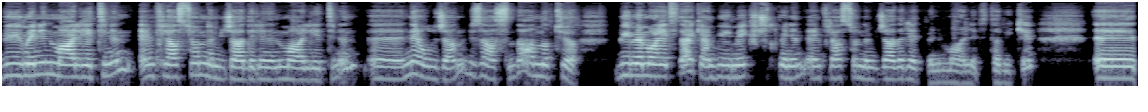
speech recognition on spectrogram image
büyümenin maliyetinin, enflasyonla mücadelenin maliyetinin e, ne olacağını bize aslında anlatıyor. Büyüme maliyeti derken büyümeyi küçültmenin, enflasyonla mücadele etmenin maliyeti tabii ki. E,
